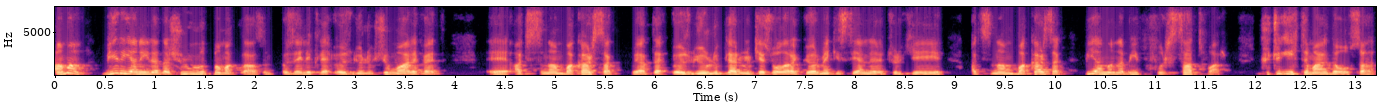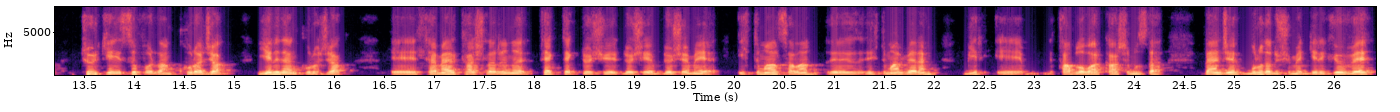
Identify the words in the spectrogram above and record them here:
Ama bir yanıyla da şunu unutmamak lazım. Özellikle özgürlükçü muhalefet e, açısından bakarsak veyahut da özgürlükler ülkesi olarak görmek isteyenlere Türkiye'yi açısından bakarsak bir yandan da bir fırsat var. Küçük ihtimalde olsa Türkiye'yi sıfırdan kuracak, yeniden kuracak, e, temel taşlarını tek tek döşe, döşe, döşemeye ihtimal salan, e, ihtimal veren bir e, tablo var karşımızda. Bence bunu da düşünmek gerekiyor ve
